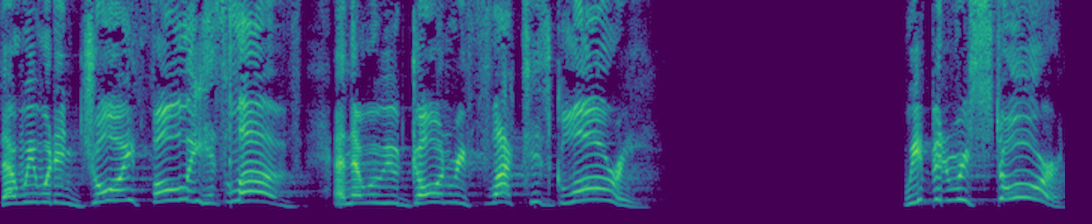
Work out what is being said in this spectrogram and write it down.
That we would enjoy fully his love, and that we would go and reflect his glory. We've been restored.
